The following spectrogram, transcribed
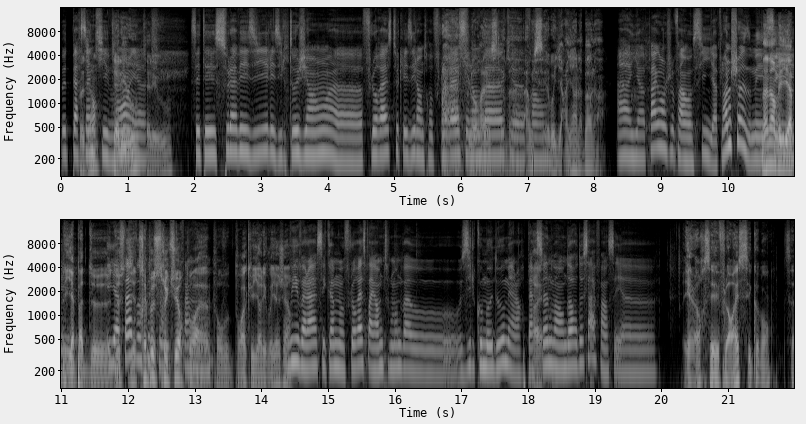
de personnes qui y vont. T'es allé où C'était Sulawesi, les îles Togian, euh, Flores, toutes les îles entre Flores Ah, et là-bas. euh, Ah oui, c'est- oui, il n'y a rien là-bas. Là. ah, il n'y a pas grand chose. Enfin, aussi, il y a plein de choses. Mais non, non, mais il n'y a, il y a pas de. il y a de- pas il y a très peu de structures pour, enfin, euh, pour, pour accueillir les voyageurs. Oui, voilà, c'est comme Flores, par exemple, tout le monde va aux, aux îles Komodo, mais alors personne va en dehors de ça. Enfin, c'est. euh, Et alors, c'est Flores, c'est comment? Ça-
